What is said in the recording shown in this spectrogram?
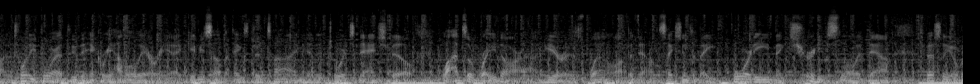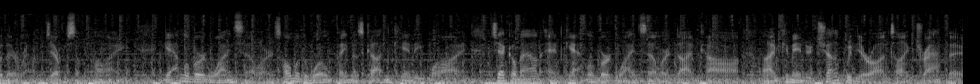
on 24 out through the Hickory Hollow area. Give yourself extra time headed towards Nashville. Lots of radar out here as well, up and down sections of 840. Make sure you slow it down, especially over there around Jefferson Pike. Gatlinburg Wine Cellars, home of the world famous cotton candy wine. Check them out at GatlinburgWineCellar.com. I'm Commander Chuck with your on time traffic.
